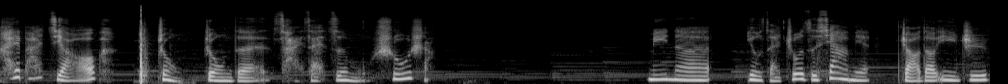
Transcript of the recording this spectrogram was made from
还把脚重重地踩在字母书上。米娜又在桌子下面找到一只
